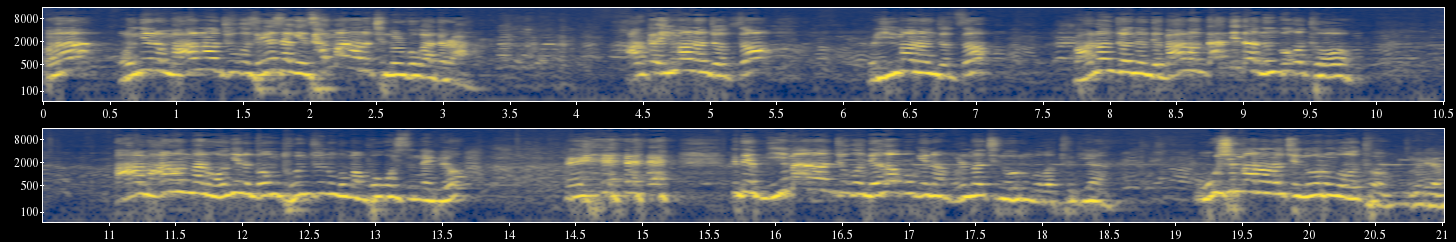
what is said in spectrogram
어? 언니는 만 원 주고 세상에 3만 원어치 놀고 가더라. 아까 2만 원 줬어? 2만 원 줬어? 만 원 줬는데 만 원 딴 데다 넣은 것 같아. 아, 만 원만 언니는 너무 돈 주는 것만 보고 있었네, 벼? 근데 2만 원 주고 내가 보기에는 얼마치 노는 것 같으냐? 50만 원어치 노는 것 같아. 그래요.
